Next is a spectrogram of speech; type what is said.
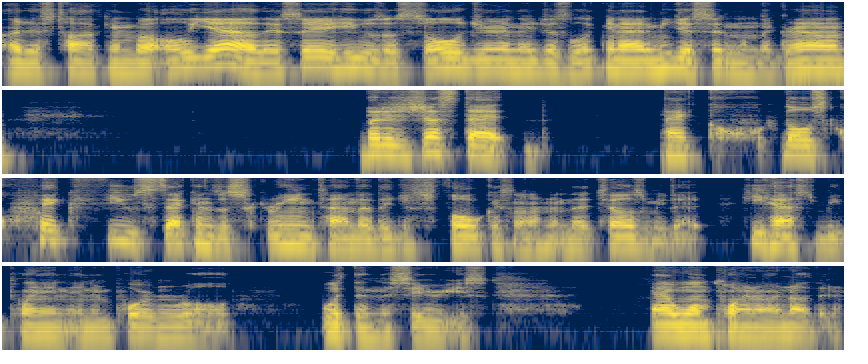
are just talking about, oh yeah, they say he was a soldier and they're just looking at him, he's just sitting on the ground. But it's just that that those quick few seconds of screen time that they just focus on him that tells me that he has to be playing an important role within the series at one point or another.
